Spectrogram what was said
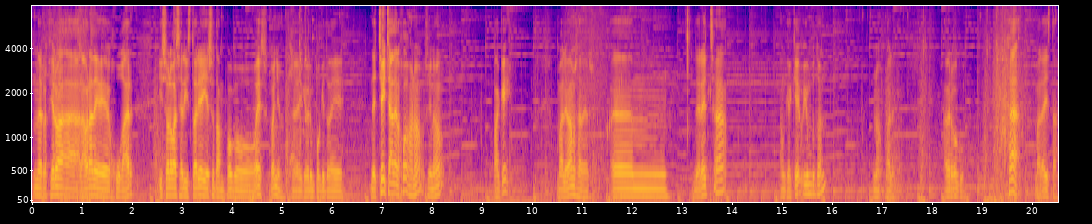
me refiero a, la hora de jugar Y solo va a ser historia y eso tampoco es, coño Hay que ver un poquito de, de chicha del juego, ¿no? Si no, ¿para qué? Vale, vamos a ver Em, derecha. Aunque aquí hay un botón. No, vale. A ver, Goku. ¡Ja! Vale, ahí está.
